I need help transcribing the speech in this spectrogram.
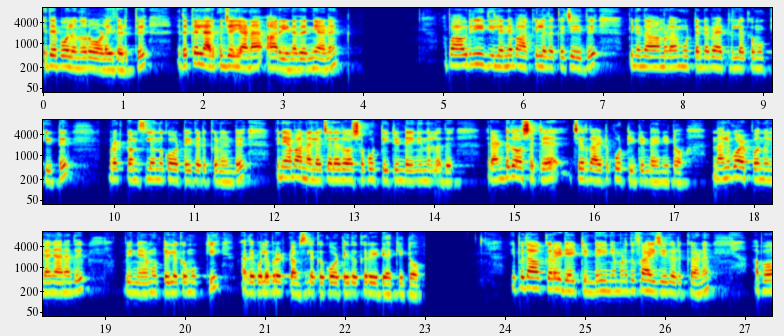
ഇതേപോലെ ഒന്ന് റോൾ ചെയ്തെടുത്ത് ഇതൊക്കെ എല്ലാവർക്കും ചെയ്യാൻ അറിയണത് തന്നെയാണ്. അപ്പോൾ ആ ഒരു രീതിയിൽ തന്നെ ബാക്കിയുള്ളതൊക്കെ ചെയ്ത് പിന്നെ ഇതാ നമ്മളെ മുട്ടന്റെ ബാറ്ററിലൊക്കെ മുക്കിയിട്ട് ബ്രെഡ് ക്രംസിലൊന്ന് കോട്ട് ചെയ്തെടുക്കുന്നുണ്ട് പിന്നെ ഞാൻ പറഞ്ഞല്ലോ ചില ദോശ പൊട്ടിയിട്ടുണ്ടായിനി എന്നുള്ളത്. രണ്ട് ദോശത്തെ ചെറുതായിട്ട് പൊട്ടിയിട്ടുണ്ടായിനി കേട്ടോ. എന്നാലും കുഴപ്പമൊന്നുമില്ല. ഞാനത് പിന്നെ മുട്ടയിലൊക്കെ മുക്കി അതേപോലെ ബ്രെഡ് ക്രംസിലൊക്കെ കോട്ട് ചെയ്തൊക്കെ റെഡിയാക്കി കേട്ടോ. ഇപ്പോൾ ഇതൊക്കെ റെഡി ആയിട്ടുണ്ട്. ഇനി നമ്മളത് ഫ്രൈ ചെയ്തെടുക്കുകയാണ് അപ്പോൾ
